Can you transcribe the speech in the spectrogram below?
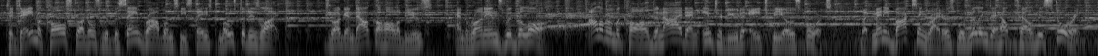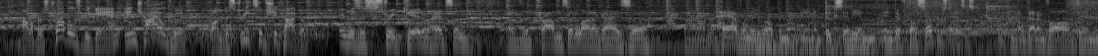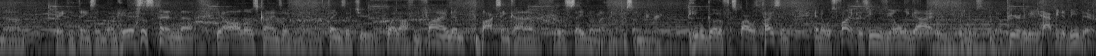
Today, McCall struggles with the same problems he's faced most of his life drug and alcohol abuse and run ins with the law. Oliver McCall denied an interview to HBO Sports, but many boxing writers were willing to help tell his story. Oliver's troubles began in childhood on the streets of Chicago. He was a street kid who had some of the problems that a lot of guys uh, uh, have when they grow up in, in a big city and in, difficult circumstances. You know, got involved in uh, taking things that weren't his, and uh, you know all those kinds of uh, things that you quite often find. And boxing kind of saved him, I think, to some degree he would go to spar with Tyson, and it was funny because he was the only guy who was, appeared to be happy to be there.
